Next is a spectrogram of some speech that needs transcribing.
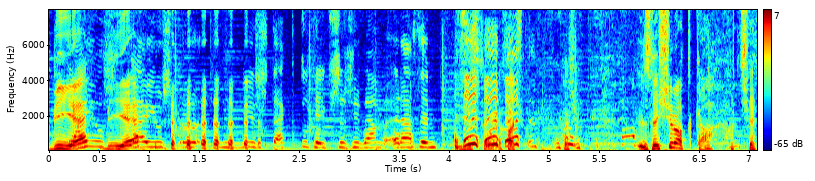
i bije, ja już, bije. Ja już, już tak tutaj przeżywam razem. Chodź, chodź. Ze środka. Chodźcie.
